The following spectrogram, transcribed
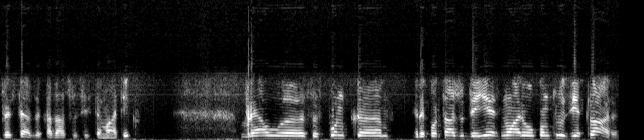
prestează cadastru sistematic. Vreau uh, să spun că reportajul de ieri nu are o concluzie clară.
